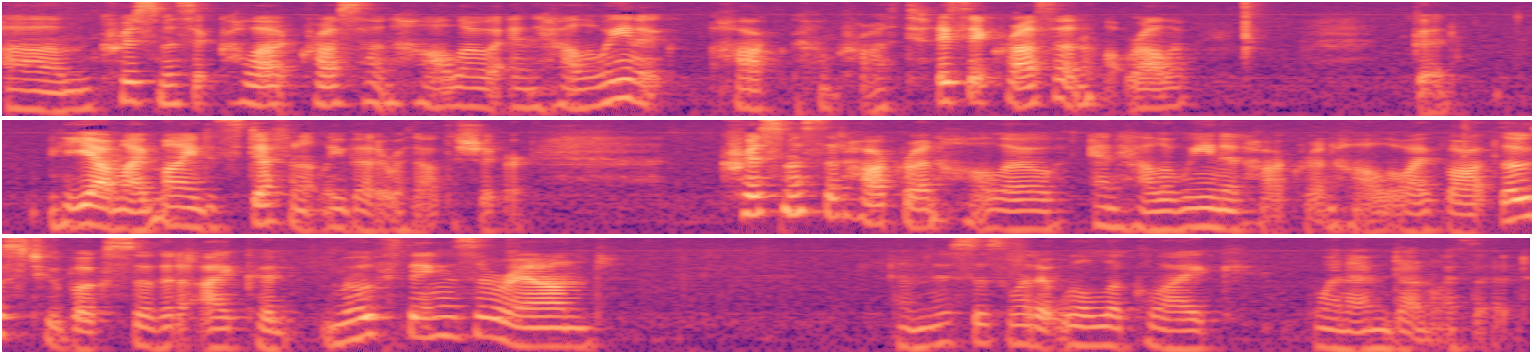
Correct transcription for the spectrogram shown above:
um, Christmas at Crosshorn Hollow and Halloween at Hawk, Cross, did I say Crosshorn Hollow? Good. Yeah, my mind is definitely better without the sugar. Christmas at Hawk Run Hollow and Halloween at Hawk Run Hollow. I bought those two books so that I could move things around and this is what it will look like when I'm done with it.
